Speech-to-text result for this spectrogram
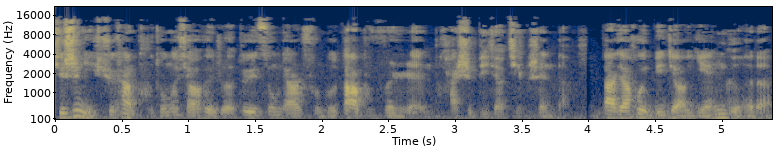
其实你去看普通的消费者，对于自动驾驶辅助，大部分人还是比较谨慎的，大家会比较严格的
